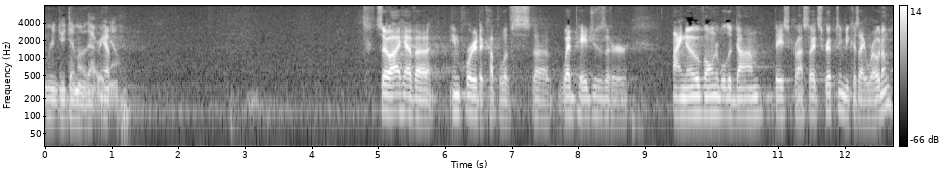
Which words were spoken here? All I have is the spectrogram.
We're going to do a demo of that right yep. now. So I have uh, imported a couple of uh, web pages that are, I know, vulnerable to DOM-based cross-site scripting because I wrote them.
